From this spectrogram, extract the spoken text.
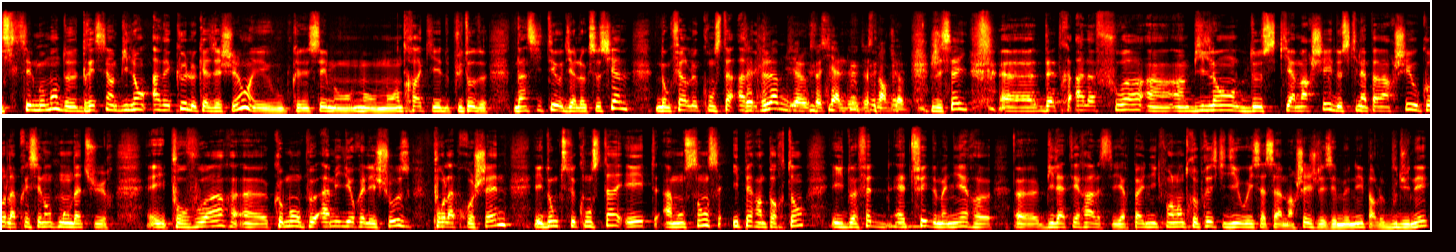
c'est le moment de dresser un bilan avec eux, le cas échéant. Et vous connaissez mon, mon, mantra qui est de, plutôt d'inciter au dialogue social. Donc faire le constat. Vous êtes l'homme du dialogue social de, Smart Job. J'essaye euh, d'être à la fois un, un, bilan de ce qui a marché et de ce qui n'a pas marché au cours de la précédente mandature. Et pour voir euh, comment on peut améliorer les choses pour la prochaine. Et donc ce constat est, à mon sens, hyper important et il doit fait, être fait de manière euh, euh bilatérale. C'est-à-dire pas uniquement l'entreprise qui dit oui, ça, ça a marché, je les ai menés par le bout du nez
